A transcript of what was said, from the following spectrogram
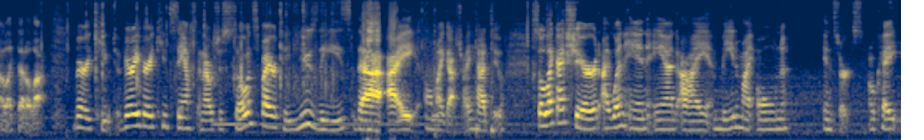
I like that a lot. Very cute. Very, very cute stamps. And I was just so inspired to use these that I, oh my gosh, I had to. So like I shared, I went in and I made my own inserts, okay,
